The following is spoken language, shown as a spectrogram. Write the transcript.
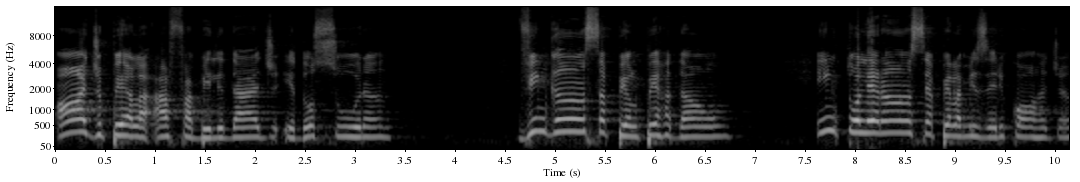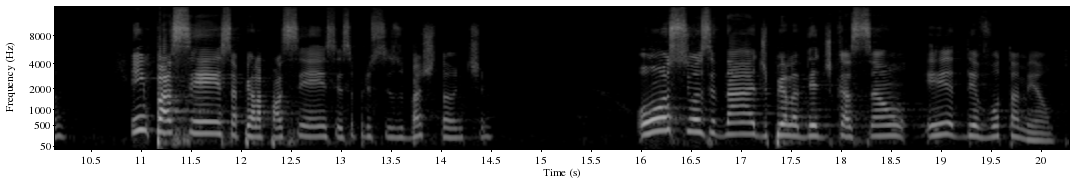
Ódio pela afabilidade e doçura vingança pelo perdão, intolerância pela misericórdia, impaciência pela paciência, isso eu preciso bastante. Ociosidade pela dedicação e devotamento.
